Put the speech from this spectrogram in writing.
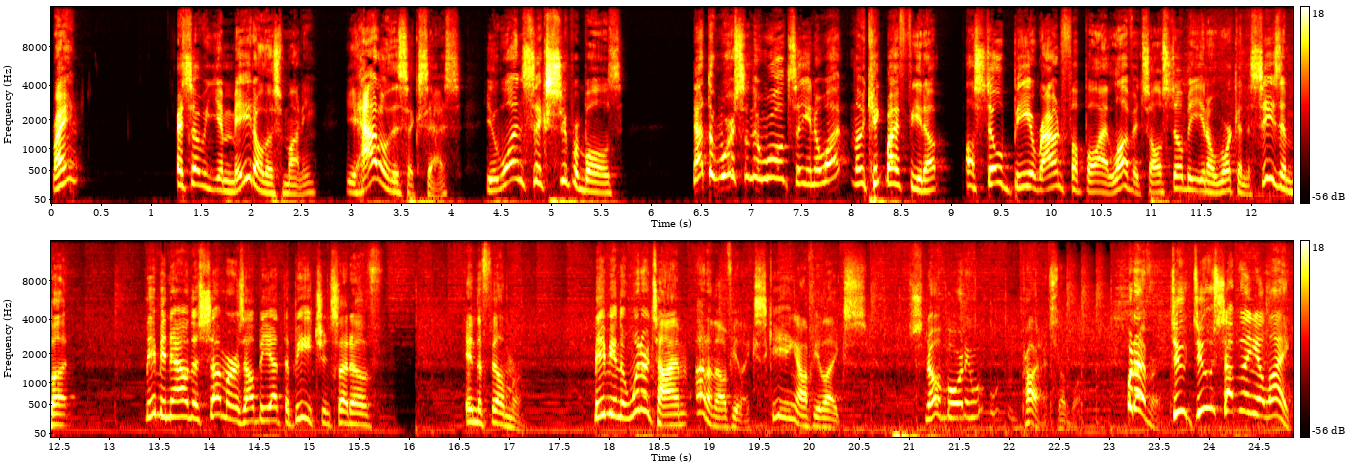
right? And so you made all this money, you had all this success, you won six Super Bowls. Not the worst in the world. So, you know what? Let me kick my feet up. I'll still be around football. I love it. So I'll still be, you know, working the season. But maybe now in the summers, I'll be at the beach instead of in the film room. Maybe in the wintertime, I don't know if he likes skiing, I don't know if he likes snowboarding. Probably not snowboarding. Whatever. Do, do something you like.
